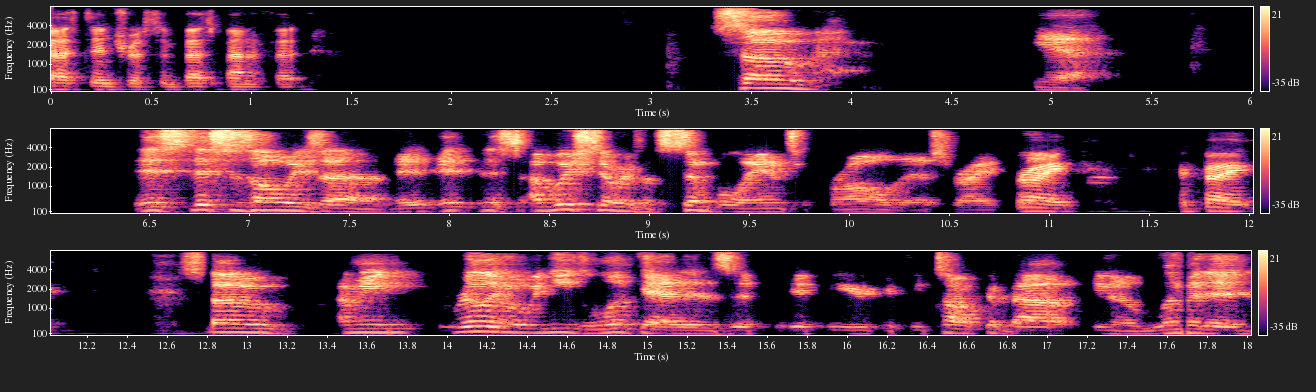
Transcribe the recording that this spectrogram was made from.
best interest and best benefit. So, yeah, this this is always a it, it, this. I wish there was a simple answer for all this, right? Right, right. So I mean, really, what we need to look at is if, if you if you talk about you know limited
